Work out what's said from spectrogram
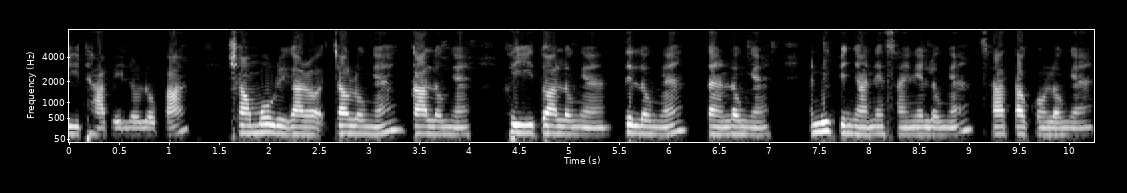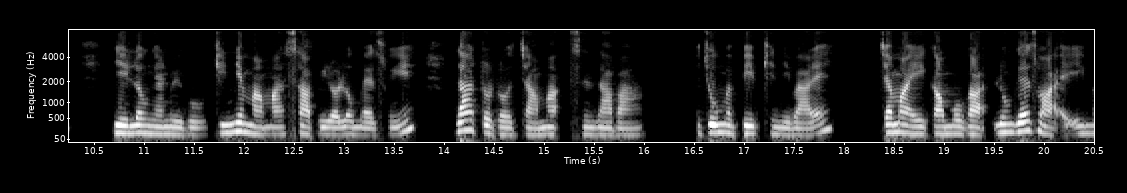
တိထားပြီးလှုပ်လှုပ်ပါရှောင်းမို့တွေကတော့ကြောက်လုပ်ငန်းကားလုပ်ငန်းခရီးသွားလုပ်ငန်းတစ်လုပ်ငန်းတန်လုပ်ငန်း အမှုပညာနဲ့ဆိုင်တဲ့လုပ်ငန်းစားတောက်ကုန်လုပ်ငန်းမြေလုပ်ငန်းတွေကိုဒီနှစ်မှမှစပြီးတော့လုပ်မယ်ဆိုရင်လတော်တော်ကြာမှစဉ်းစားပါအကျိုးမပေးဖြစ်နေပါတယ်ကျမရေးကောင်းမို့ကလွန်ကဲစွာအေးမ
